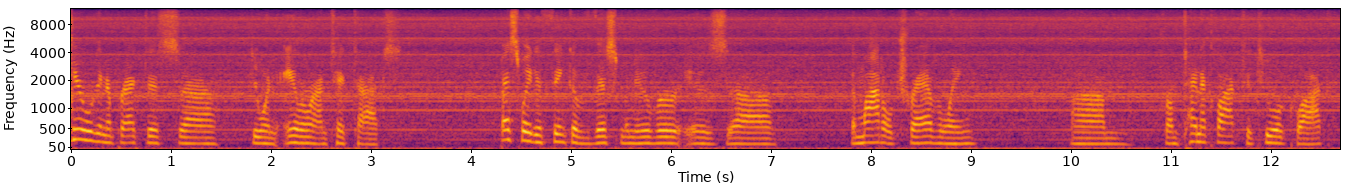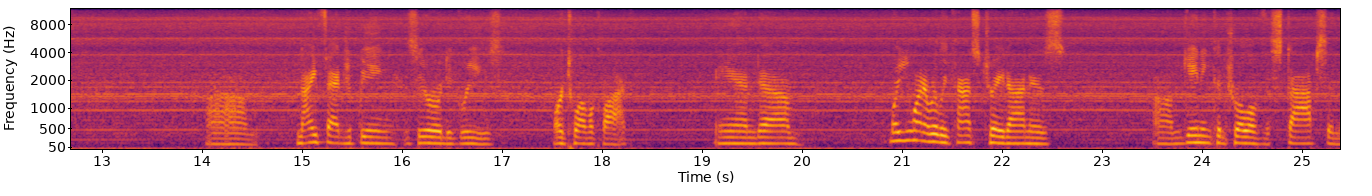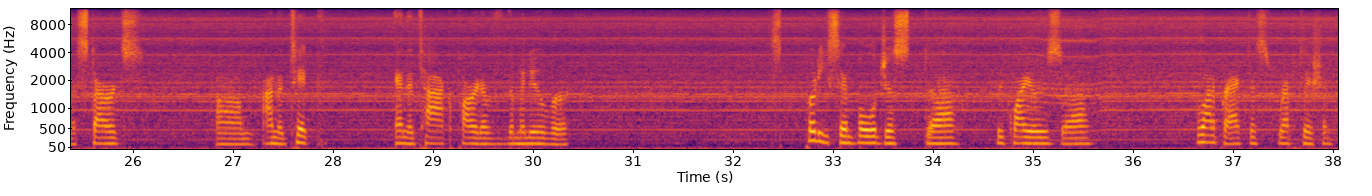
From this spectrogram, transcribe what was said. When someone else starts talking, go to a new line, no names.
Here we're going to practice uh, doing aileron tic-tocs. Best way to think of this maneuver is uh, the model traveling um, from 10 o'clock to 2 o'clock, um, knife edge being 0 degrees, or 12 o'clock. And um, what you want to really concentrate on is um, gaining control of the stops and the starts um, on the tick and attack part of the maneuver. It's pretty simple, just uh, requires uh, a lot of practice, repetition.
